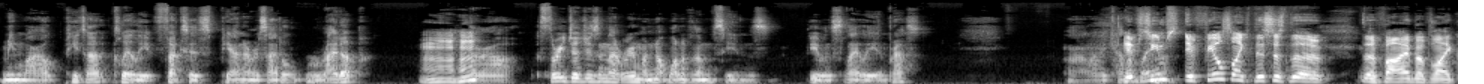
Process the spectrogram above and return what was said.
Meanwhile, Peter clearly fucks his piano recital right up. hmm There are three judges in that room, and not one of them seems even slightly impressed. Uh, I cannot It seems. It feels like this is the the vibe of like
